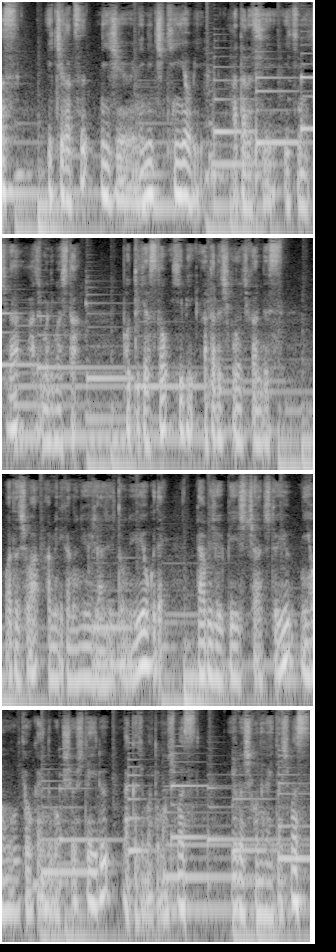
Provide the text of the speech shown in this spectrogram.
ます。1月22日金曜日新しい一日が始まりました。ポッドキャスト日々新しくの時間です。私はアメリカのニュージャージーとニューヨークでラブジョイピースチャーチという日本語教会の牧師をしている中島と申します。よろしくお願いいたします。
